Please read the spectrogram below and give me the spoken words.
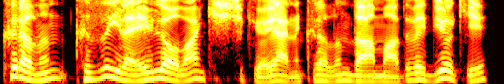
kralın kızıyla evli olan kişi çıkıyor. Yani kralın damadı ve diyor ki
